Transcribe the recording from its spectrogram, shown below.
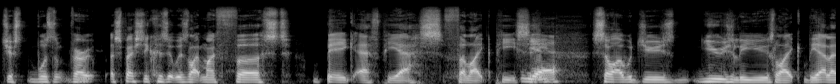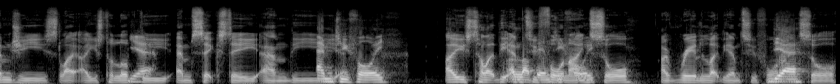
just wasn't very, especially because it was like my first big FPS for like PC. Yeah. So I would use usually use like the LMGs. Like I used to love Yeah. the M60 and the M240. I used to like the I love the M249 saw. I really like the M249 Yeah. saw.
